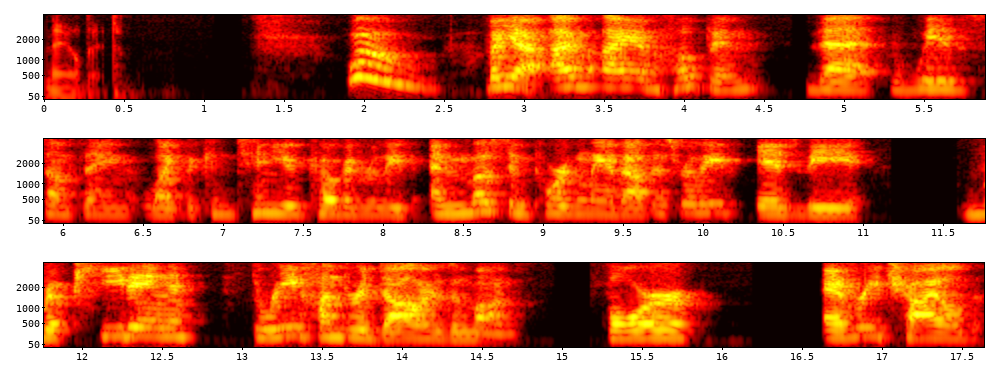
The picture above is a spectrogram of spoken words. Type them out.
Nailed it. Woo! But yeah, I'm I am hoping that with something like the continued COVID relief, and most importantly about this relief is the repeating three hundred dollars a month for every child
